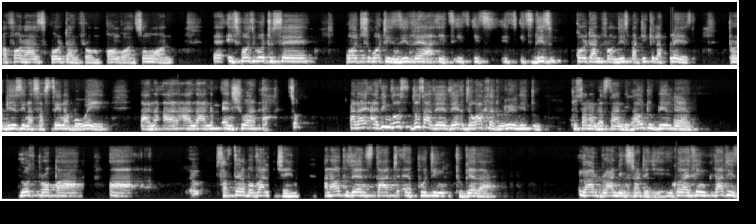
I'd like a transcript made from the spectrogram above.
a phone has coltan from Congo and so on, eh, it's possible to say what, what is in there, it's, it's, it's, it's, it's this coltan from this particular place produced in a sustainable way and, and, and, ensure. So, and I, I think those, those are the, the, the, work that we really need to, to start understanding how to build yeah. uh, those proper uh, sustainable value chain and how to then start uh, putting together that branding strategy because I think that is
